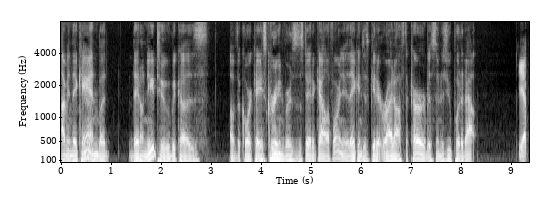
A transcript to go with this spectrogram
I mean, they can, but they don't need to because of the court case Green versus the state of California. They can just get it right off the curb as soon as you put it out. Yep.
